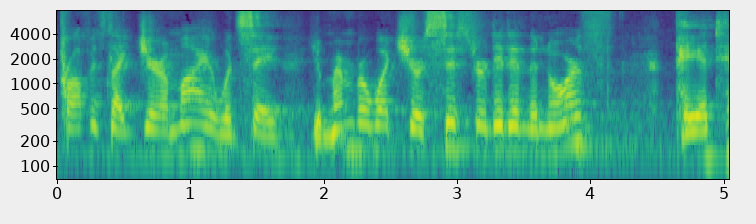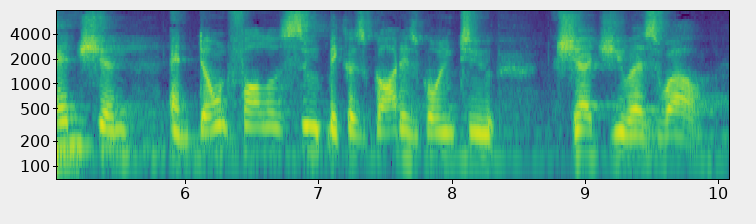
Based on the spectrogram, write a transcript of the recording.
Prophets like Jeremiah would say, You remember what your sister did in the north? Pay attention and don't follow suit because God is going to judge you as well.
